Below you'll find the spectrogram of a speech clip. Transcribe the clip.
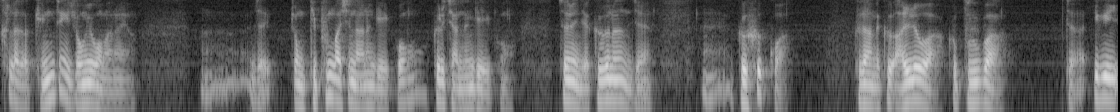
컬러가 굉장히 종류가 많아요. 어, 이제 좀 깊은 맛이 나는 게 있고 그렇지 않는 게 있고 저는 이제 그거는 이제 에, 그 흙과 그 다음에 그 안료와 그 불과 자 이게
